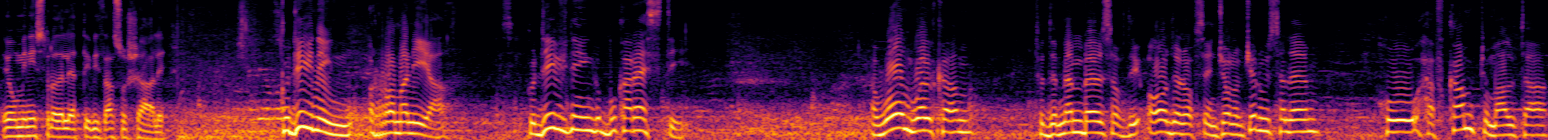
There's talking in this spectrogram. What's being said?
e un ministro delle attività sociali. Good evening, Romania. Good evening, Bucharesti. A warm welcome to the members of the Order of St. John of Jerusalem who have come to Malta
